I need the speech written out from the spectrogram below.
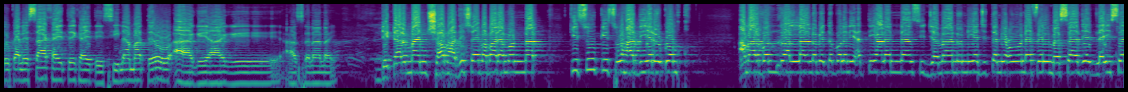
দোকানে চা খাইতে খাইতে, সিনেমাতেও আগে আগে আছে না নাই। ডিটারমাইন্ড সব হাদি সাহেব আবার এমন না। কিছু কিছু হাদি এরকম আমার বন্ধু আল্লাহর নবী তো বলেন, ইয়াতি আলান নাসি জামানুন ইয়াজতামিউনা ফিল মাসাজিদ, লাইসা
